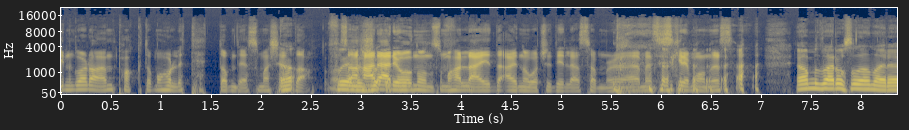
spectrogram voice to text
inngår da en pakt om å holde tett om det som har skjedd. Ja, da. så ellers her er det jo noen som har leid I Know What You Did Last Summer eh, mens de skrev manus. Ja, men det er også den derre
